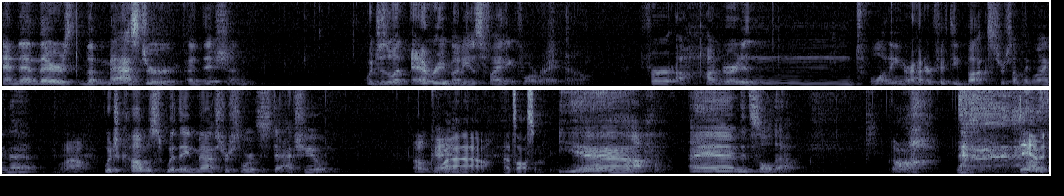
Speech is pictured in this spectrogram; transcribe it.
And then there's the Master Edition, which is what everybody is fighting for right now, for a hundred and twenty or hundred fifty bucks or something like that, Wow. which comes with a Master Sword statue. Okay. Wow, that's awesome. Yeah, and it's sold out. Oh, damn it.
